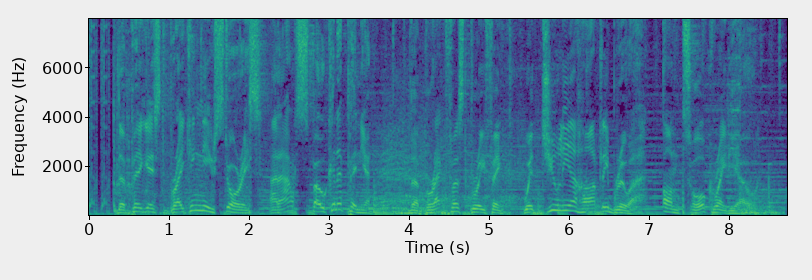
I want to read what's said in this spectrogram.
The biggest breaking news stories and outspoken opinion. The Breakfast Briefing with Julia Hartley Brewer on Talk Radio.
